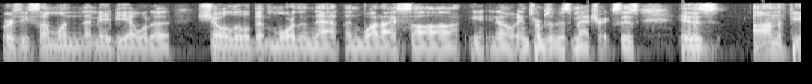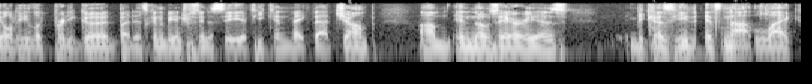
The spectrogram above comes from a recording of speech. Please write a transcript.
or is he someone that may be able to show a little bit more than that than what I saw? You know, in terms of his metrics, is his on the field he looked pretty good, but it's going to be interesting to see if he can make that jump um, in those areas because he it's not like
